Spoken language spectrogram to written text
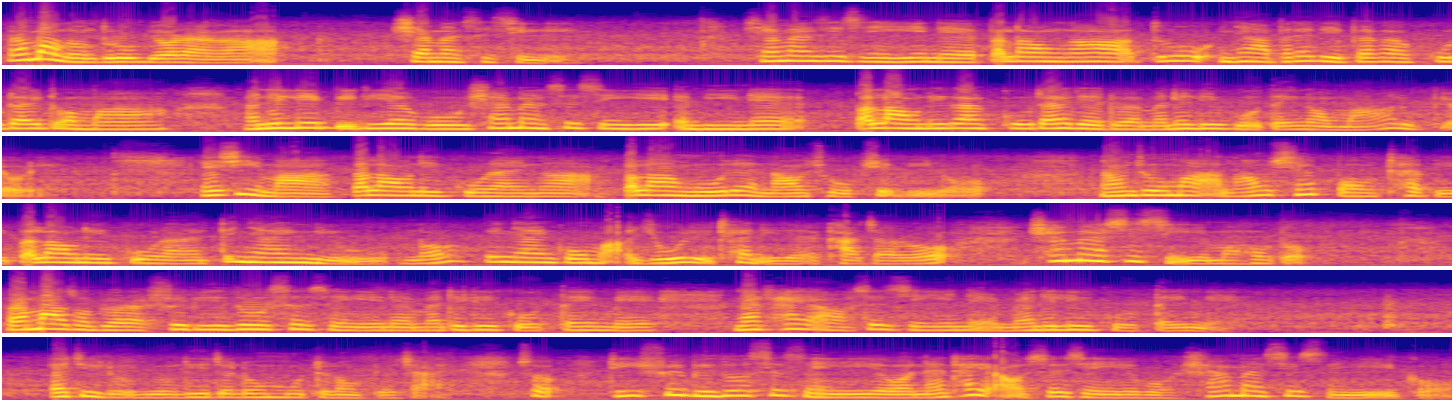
ပထမဆုံးသူတို့ပြောတာကရှမ်းမစစ်စင်ရေးရှမ်းမစစ်စင်ရေးနဲ့ပလောင်ကသူတို့အညာဗရက်တွေဘက်ကကိုတိုက်တော့မှာမန္တလေး PDF ကိုရှမ်းမစစ်စင်ရေးအမည်နဲ့ပလောင်တွေကကိုတိုက်တဲ့အတွက်မန္တလေးကိုသိမ်းတော့မှာလို့ပြောတယ်။လက်ရှိမှာပလောင်တွေကိုယ်တိုင်ကပလောင်ငိုးတဲ့နောက်ချိုဖြစ်ပြီးတော့နောက်ချိုမှာအလောင်းရှင်းပုံထပ်ပြီးပလောင်တွေကိုယ်တိုင်တင်ញိုင်းနေကိုနော်တင်ញိုင်းကုန်းမှာအယိုးတွေထက်နေတဲ့အခါကျတော့ရှမ်းမစစ်စင်ရေးမဟုတ်တော့ ဘာမှမပြောတာရွှေပြည်သူစစ်စင်ရေးနဲ့မန္တလေးကိုသိမ်းမယ်နတ်ထိုက်အောင်စစ်စင်ရေးနဲ့မန္တလေးကိုသိမ်းမယ်အဲ့ဒီလိုမျိုးလေးတစ်လုံးမျိုးတစ်လုံးပြောကြတယ်ဆိုတော့ဒီရွှေပြည်သူစစ်စင်ရေးရောနန်းထိုက်အောင်စစ်စင်ရေးရောရှမ်းမစစ်စင်ရေးကော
